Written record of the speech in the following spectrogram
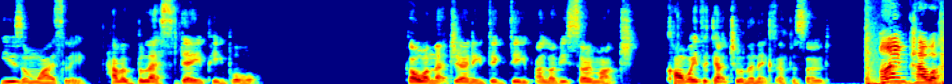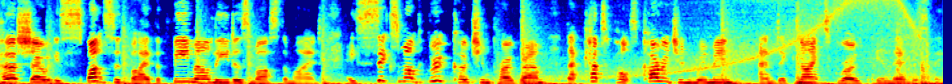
Use them wisely. Have a blessed day, people. Go on that journey, dig deep. I love you so much. Can't wait to catch you on the next episode. IMPower Her Show is sponsored by the Female Leaders Mastermind, a six month group coaching program that catapults courage in women and ignites growth in their business.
